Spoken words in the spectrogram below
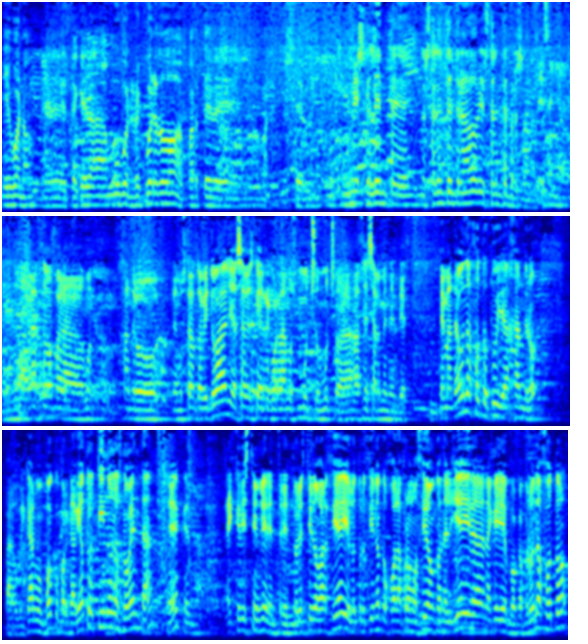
Y bueno, eh, te queda muy buen recuerdo, aparte de ser un, un excelente, un excelente entrenador y excelente persona. Sí, señor. Un abrazo para, bueno, Alejandro, tenemos trato habitual, ya sabes que recordamos mucho, mucho a, a César Menéndez. Me mandaba una foto tuya, Alejandro, para ubicarme un poco, porque había otro Tino en los 90, ¿eh? que hay que distinguir entre tú Tino García y el otro Tino que jugó la promoción con el Lleida en aquella época, pero una foto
